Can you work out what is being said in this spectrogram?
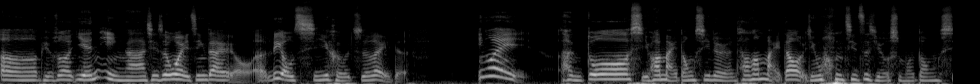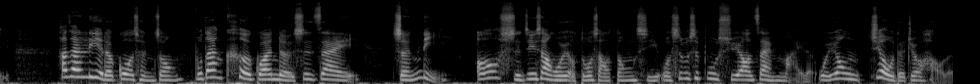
呃，比如说眼影啊，其实我已经带有呃六七盒之类的。因为很多喜欢买东西的人，常常买到已经忘记自己有什么东西。他在列的过程中，不但客观的是在整理哦，实际上我有多少东西，我是不是不需要再买了？我用旧的就好了。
